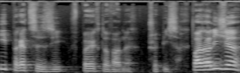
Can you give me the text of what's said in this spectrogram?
i precyzji w projektowanych przepisach. W analizie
